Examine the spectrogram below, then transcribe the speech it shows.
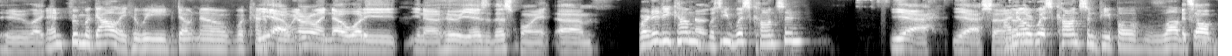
who like and Fumagalli, who we don't know what kind yeah, of yeah, we don't really know what he you know who he is at this point. Um, Where did he come? Uh, Was he Wisconsin? Yeah, yeah. So another, I know Wisconsin people love it's all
